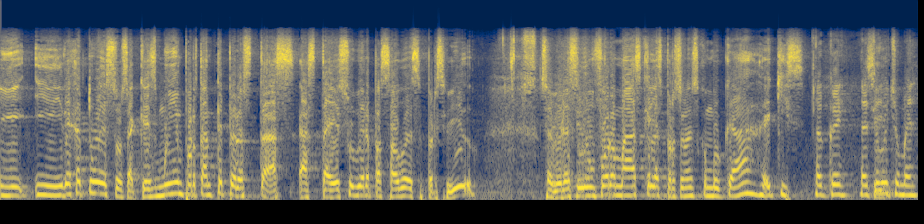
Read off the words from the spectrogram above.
y, y deja tú eso, o sea, que es muy importante, pero hasta, hasta eso hubiera pasado desapercibido. O sea, hubiera sido un foro más que las personas como que, ah, X. Ok, ahí estuvo Sí.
